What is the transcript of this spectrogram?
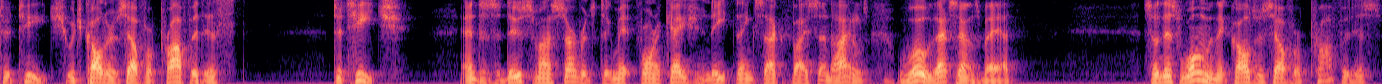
to teach, which called herself a prophetess, to teach and to seduce my servants to commit fornication and to eat things sacrificed unto idols. Whoa, that sounds bad. So this woman that calls herself a prophetess,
